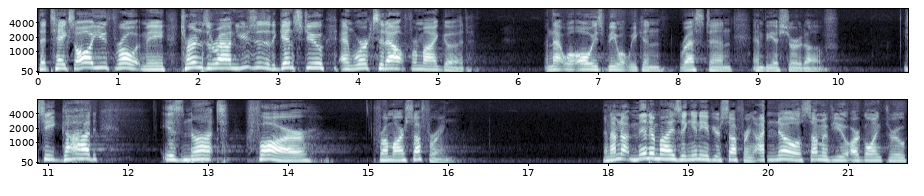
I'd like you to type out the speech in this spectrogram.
that takes all you throw at me, turns it around, uses it against you, and works it out for my good. And that will always be what we can rest in and be assured of. You see, God is not far from our suffering. And I'm not minimizing any of your suffering. I know some of you are going through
